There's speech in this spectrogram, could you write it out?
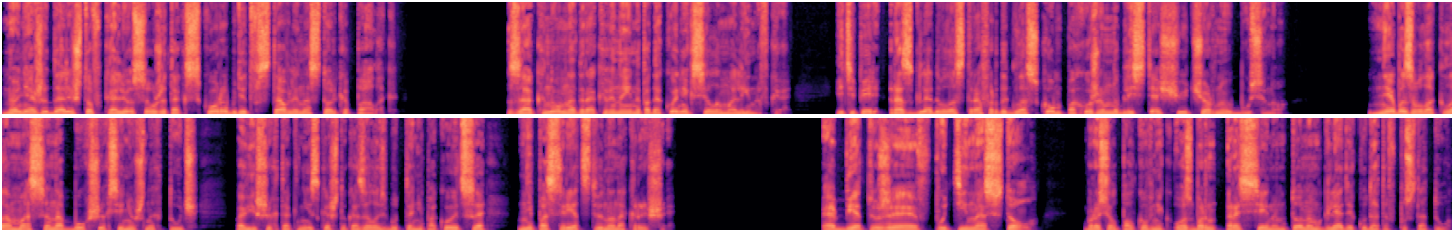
но не ожидали, что в колеса уже так скоро будет вставлено столько палок. За окном над раковиной на подоконник села малиновка и теперь разглядывала Страффорда глазком, похожим на блестящую черную бусину. Небо заволокла масса набухших синюшных туч, повисших так низко, что казалось, будто они покоятся непосредственно на крыше. «Обед уже в пути на стол», — бросил полковник Осборн рассеянным тоном, глядя куда-то в пустоту.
